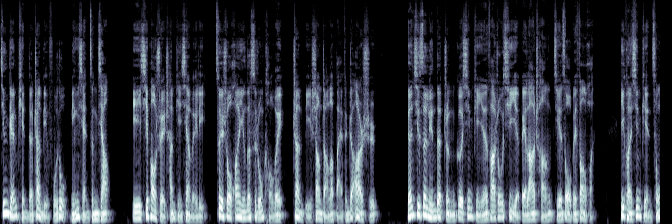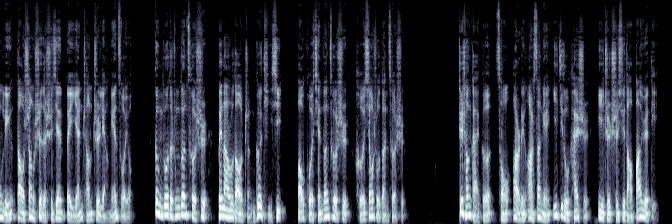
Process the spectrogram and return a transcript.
经典品的占比幅度明显增加。以气泡水产品线为例，最受欢迎的四种口味占比上涨了百分之二十。元气森林的整个新品研发周期也被拉长，节奏被放缓。一款新品从零到上市的时间被延长至两年左右。更多的终端测试被纳入到整个体系，包括前端测试和销售端测试。这场改革从二零二三年一季度开始，一直持续到八月底，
